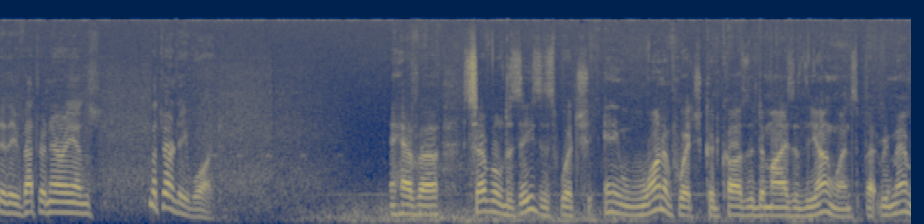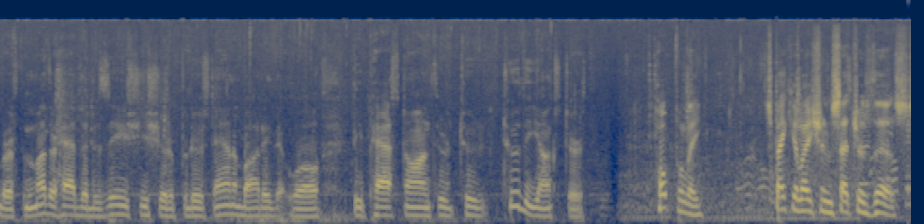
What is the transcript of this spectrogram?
to the veterinarian's maternity ward. They have uh, several diseases, which any one of which could cause the demise of the young ones. But remember, if the mother had the disease, she should have produced antibody that will be passed on through to, to the youngster. Hopefully, speculation such as this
